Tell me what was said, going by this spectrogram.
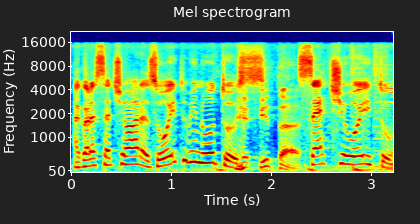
Agora 7 horas, 8 minutos. Repita. 7 e 8.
